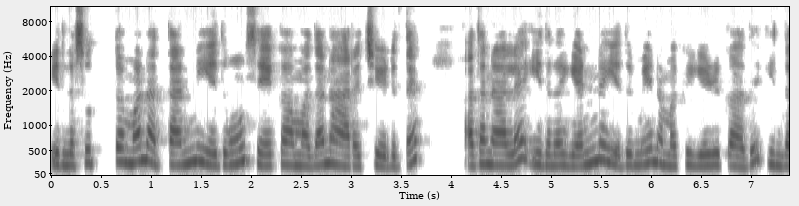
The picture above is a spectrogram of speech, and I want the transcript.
இதில் சுத்தமாக நான் தண்ணி எதுவும் சேர்க்காம தான் நான் அரைச்சி எடுத்தேன். அதனால் இதில் எண்ணெய் எதுவுமே நமக்கு இழுக்காது. இந்த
